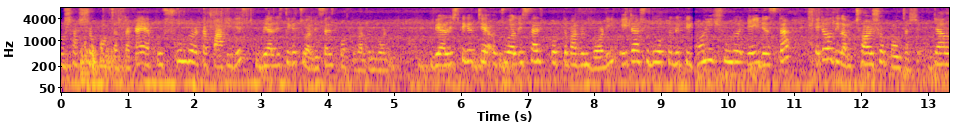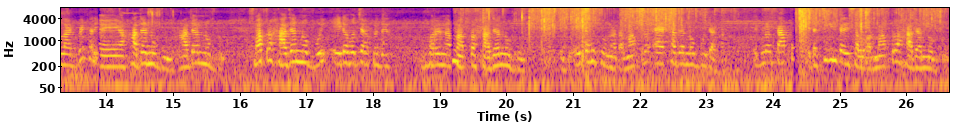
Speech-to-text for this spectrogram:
সাতশো পঞ্চাশ টাকায় এত সুন্দর একটা পার্টি ড্রেস বিয়াল্লিশ থেকে চুয়াল্লিশ সাইজ পরতে পারবেন বডি বিয়াল্লিশ থেকে চুয়াল্লিশ সাইজ পরতে পারবেন বডি এটা শুধু আপনাদেরকে অনেক সুন্দর এই ড্রেসটা এটাও দিলাম ছয়শো পঞ্চাশে। যা লাগবে খালি হাজার নব্বই হাজার নব্বই। মাত্র হাজার নব্বই, এটা হচ্ছে আপনাদের ধরেন মাত্র হাজার নব্বই। এইটা হচ্ছে ওনাটা, মাত্র এক হাজার নব্বই টাকা। এগুলোর কাপড়, এটা চিকেন কারি সালোয়ার, মাত্র হাজার নব্বই।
